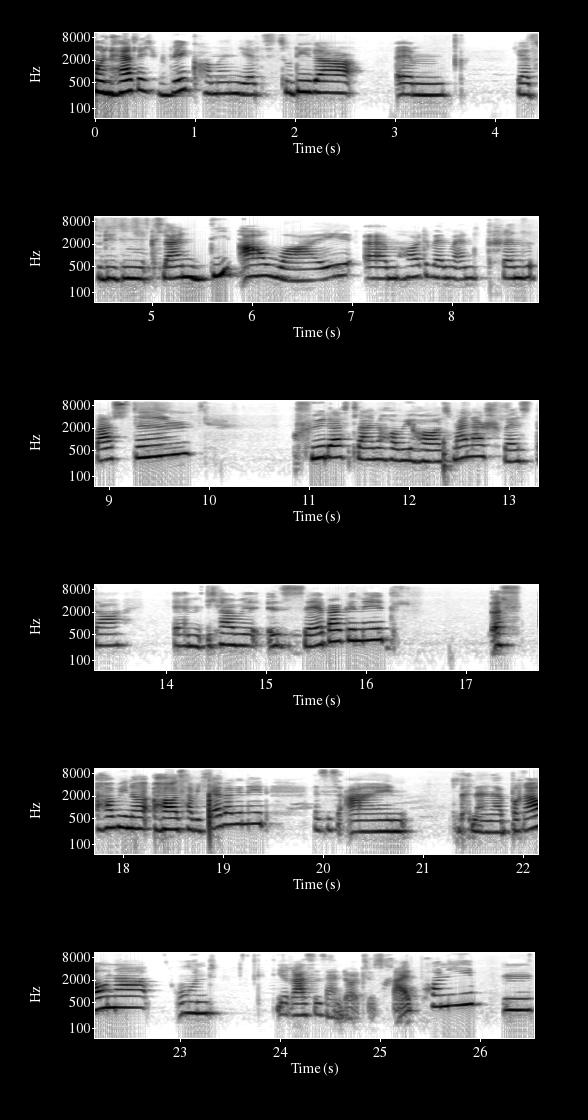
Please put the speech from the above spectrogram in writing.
und herzlich willkommen jetzt zu dieser, ähm, ja, zu diesem kleinen DIY. Ähm, heute werden wir eine Trense basteln für das kleine Hobbyhorse meiner Schwester. Ähm, ich habe es selber genäht. Das Hobbyhorse habe ich selber genäht. Es ist ein kleiner brauner und die Rasse ist ein deutsches Reitpony. Hm,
